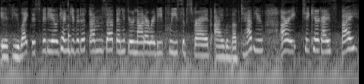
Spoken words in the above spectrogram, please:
If you like this video, again, give it a thumbs up. And if you're not already, please subscribe. I would love to have you. All right, take care, guys. Bye.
